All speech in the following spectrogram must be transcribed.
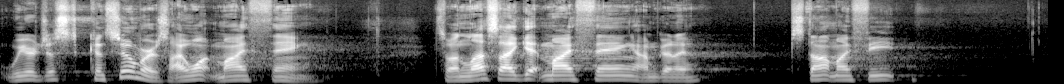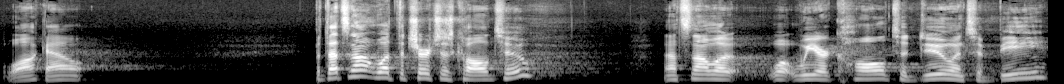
We are just consumers. I want my thing. So unless I get my thing, I'm going to stomp my feet, walk out. But that's not what the church is called to. That's not what, what we are called to do and to be.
